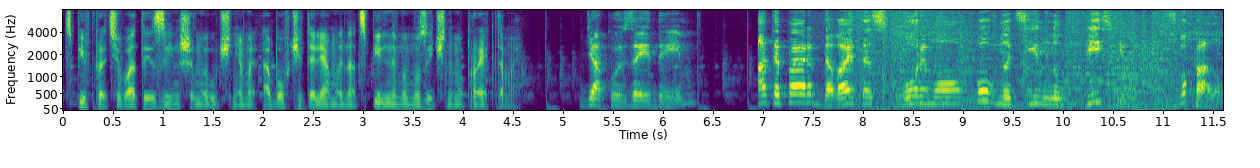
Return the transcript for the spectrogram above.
співпрацювати з іншими учнями або вчителями над спільними музичними проектами. Дякую за ідеї. А тепер давайте створимо повноцінну пісню з вокалом.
